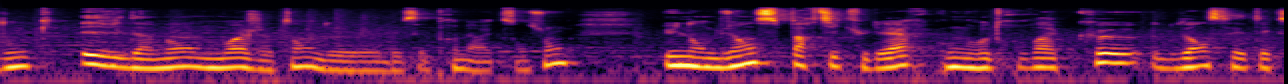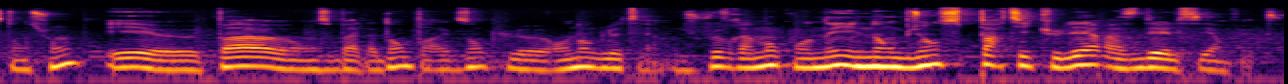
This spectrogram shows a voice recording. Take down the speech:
donc évidemment, moi j'attends de, cette première extension une ambiance particulière qu'on ne retrouvera que dans cette extension, et pas en se baladant par exemple en Angleterre. Je veux vraiment qu'on ait une ambiance particulière à ce DLC en fait.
